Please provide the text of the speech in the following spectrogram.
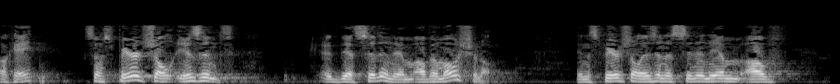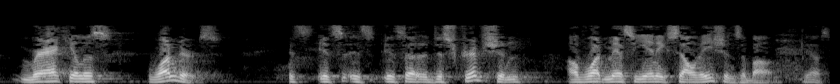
Okay? So spiritual isn't the synonym of emotional. And spiritual isn't a synonym of miraculous wonders. It's, it's, it's, it's a description of what messianic salvation's about. Yes.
